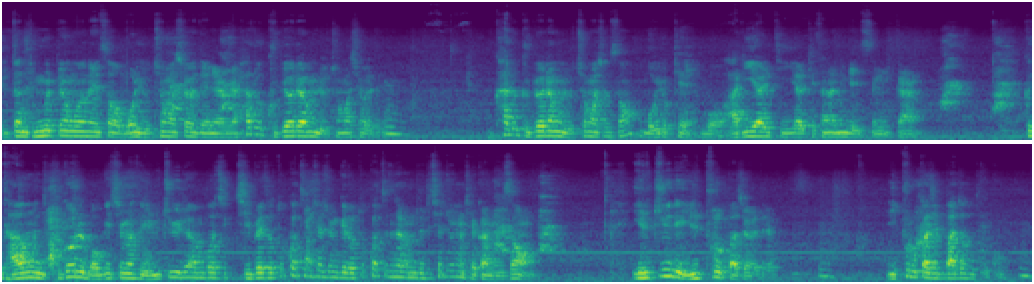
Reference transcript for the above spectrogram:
일단 동물병원에서 뭘 요청하셔야 되냐면 하루 급여량을 요청하셔야 돼요 음. 하루 급여량을 요청하셔서 뭐 이렇게 뭐 RER, DER 계산하는 게 있으니까 그 다음은 그거를 먹이시면서 일주일에 한 번씩 집에서 똑같은 체중계로 똑같은 사람들이 체중을 재가면서 일주일에 1% 빠져야 돼요. 음. 2%까지 빠져도 되고 음.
